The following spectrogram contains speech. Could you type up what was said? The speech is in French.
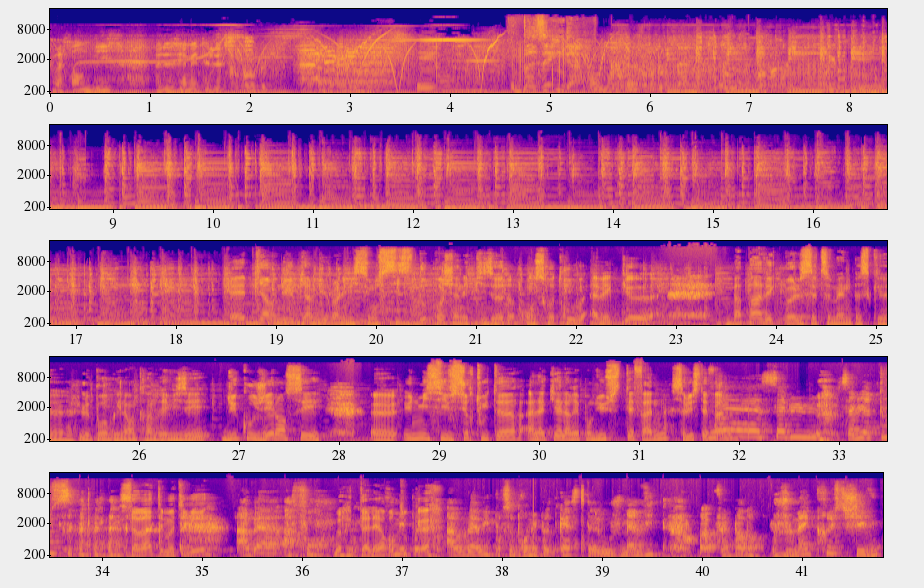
70, le deuxième était le Bazinga! Et bienvenue, bienvenue dans l'émission 6 du prochain épisode. On se retrouve avec... euh, bah pas avec Paul cette semaine parce que le pauvre il est en train de réviser. Du coup j'ai lancé euh, une missive sur Twitter à laquelle a répondu Stéphane. Salut Stéphane, Ouais, salut Salut à tous ça va, t'es motivé? Ah bah à fond T'as l'air en tout cas. Ah bah oui, pour ce premier podcast euh, où je m'invite... Enfin pardon, je m'incruste chez vous.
